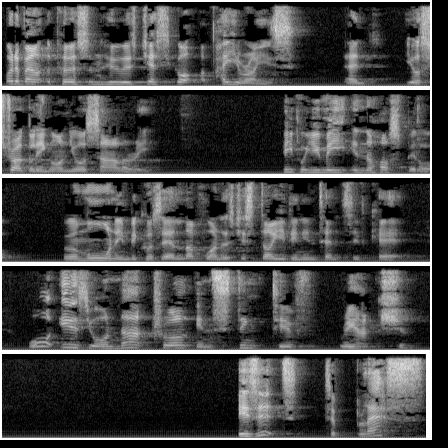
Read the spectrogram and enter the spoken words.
What about the person who has just got a pay rise and you're struggling on your salary. People you meet in the hospital who are mourning because their loved one has just died in intensive care. What is your natural instinctive reaction? Is it to bless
